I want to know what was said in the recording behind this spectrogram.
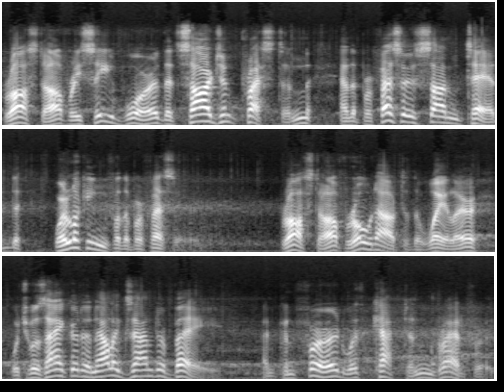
Rostov received word that Sergeant Preston and the professor's son Ted were looking for the professor. Rostov rowed out to the whaler, which was anchored in Alexander Bay, and conferred with Captain Bradford.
